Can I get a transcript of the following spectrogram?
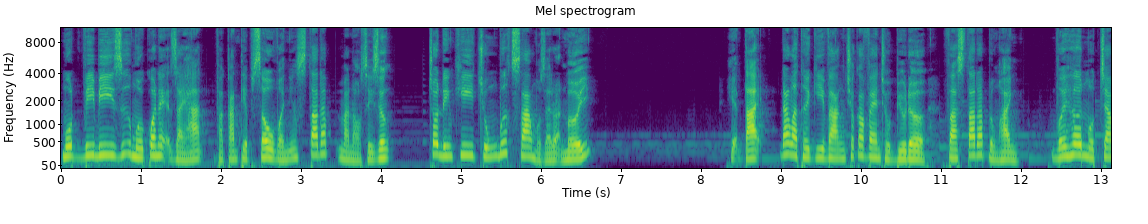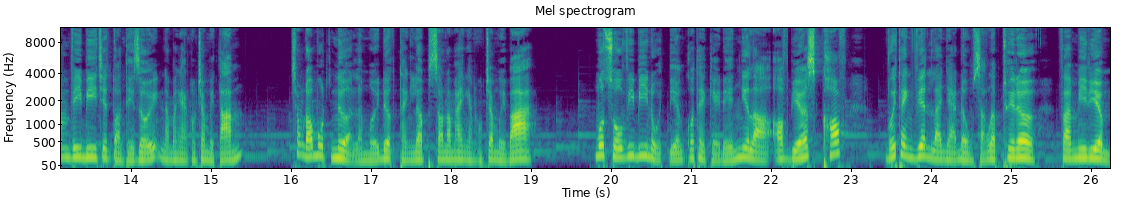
Một VB giữ mối quan hệ dài hạn và can thiệp sâu vào những startup mà nó xây dựng, cho đến khi chúng bước sang một giai đoạn mới. Hiện tại đang là thời kỳ vàng cho các venture builder và startup đồng hành, với hơn 100 VB trên toàn thế giới năm 2018. Trong đó một nửa là mới được thành lập sau năm 2013. Một số VB nổi tiếng có thể kể đến như là Obvious Corp với thành viên là nhà đồng sáng lập Twitter và Medium.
